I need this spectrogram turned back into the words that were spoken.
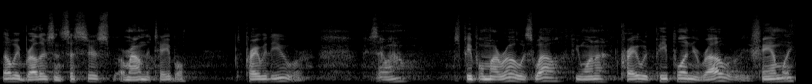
there'll be brothers and sisters around the table to pray with you, or you say, well, there's people in my row as well. If you want to pray with people in your row or your family,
